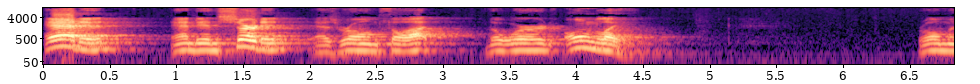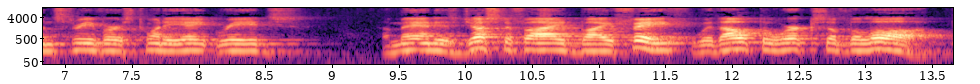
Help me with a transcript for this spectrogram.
added and inserted as Rome thought the word only. Romans 3 verse 28 reads a man is justified by faith without the works of the law.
